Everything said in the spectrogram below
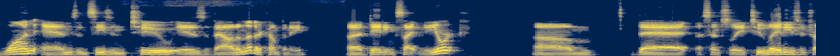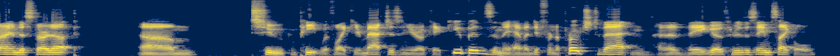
one ends, and season two is about another company, a dating site in New York, um, that essentially two ladies are trying to start up um, to compete with like your matches and your OkCupids, and they have a different approach to that, and they go through the same cycle,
